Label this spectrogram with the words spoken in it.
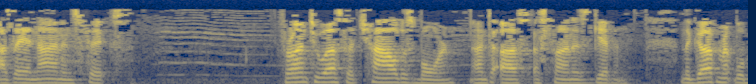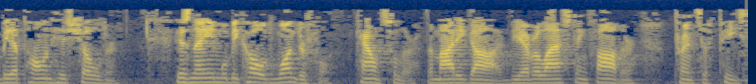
Isaiah 9 and 6. For unto us a child is born, unto us a son is given, and the government will be upon his shoulder. His name will be called Wonderful, Counselor, the Mighty God, the Everlasting Father, Prince of Peace.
